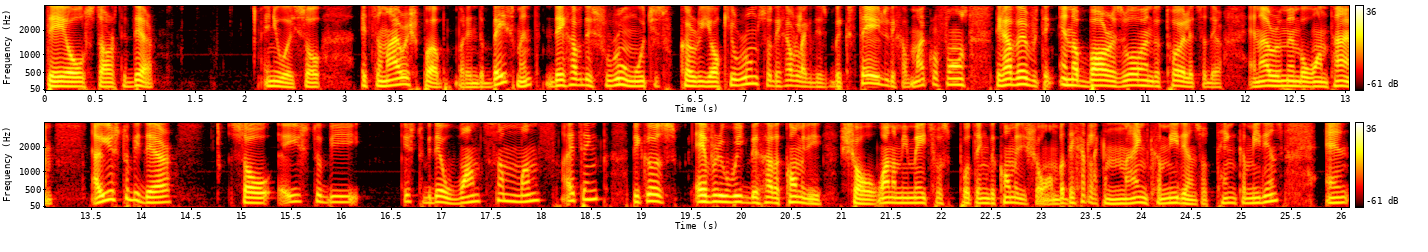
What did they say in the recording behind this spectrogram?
they all started there. Anyway, so it's an Irish pub, but in the basement they have this room which is karaoke room. So they have like this big stage, they have microphones, they have everything, and a bar as well, and the toilets are there. And I remember one time I used to be there, so it used to be I used to be there once a month, I think, because every week they had a comedy show. One of my mates was putting the comedy show on, but they had like nine comedians or ten comedians. And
